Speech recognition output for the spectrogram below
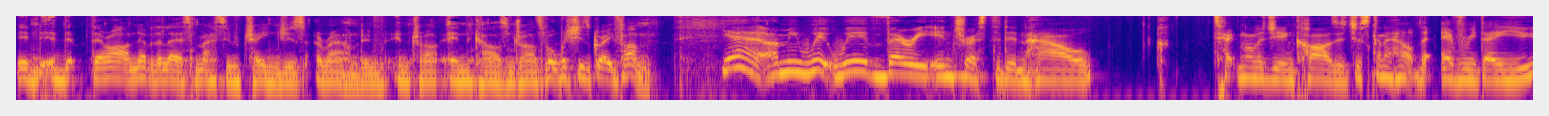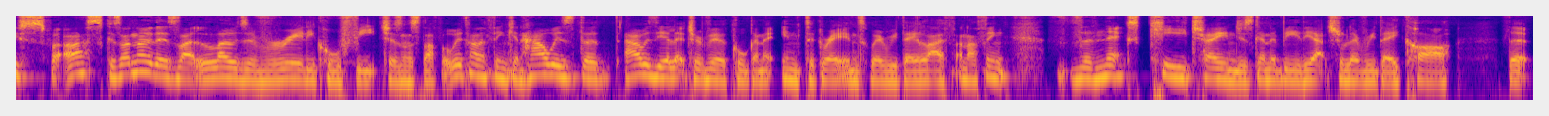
it, it, there are nevertheless massive changes around in in, tra- in cars and transport, which is great fun. Yeah, I mean, we're, we're very interested in how technology in cars is just going to help the everyday use for us because I know there's like loads of really cool features and stuff, but we're kind of thinking how is the how is the electric vehicle going to integrate into everyday life? And I think the next key change is going to be the actual everyday car that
